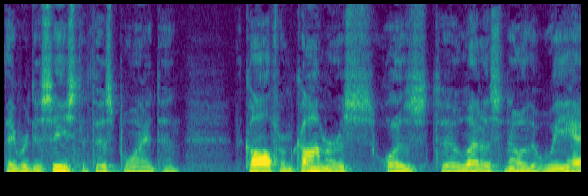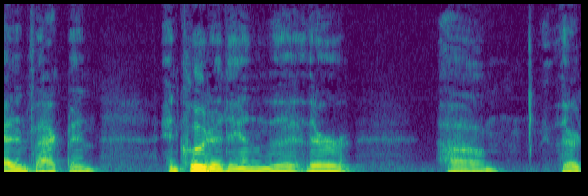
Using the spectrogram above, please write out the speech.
they were deceased at this point, and the call from Commerce was to let us know that we had in fact been included in the, their um, their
